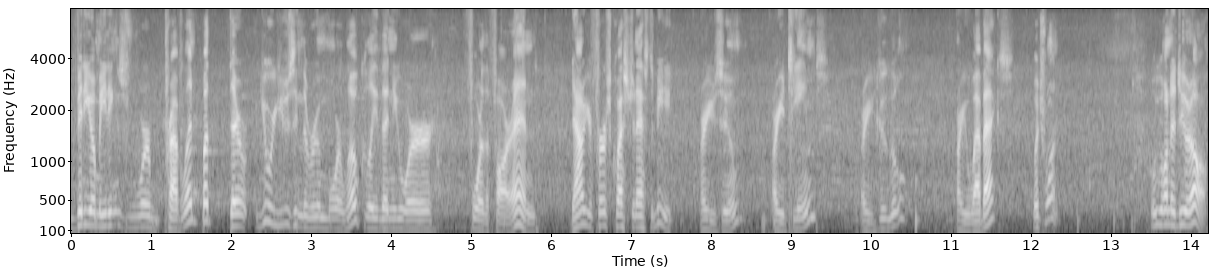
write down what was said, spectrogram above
video meetings were prevalent, but there you were using the room more locally than you were for the far end. Now your first question has to be: Are you Zoom? Are you Teams? Are you Google? Are you WebEx? Which one? We want to do it all.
